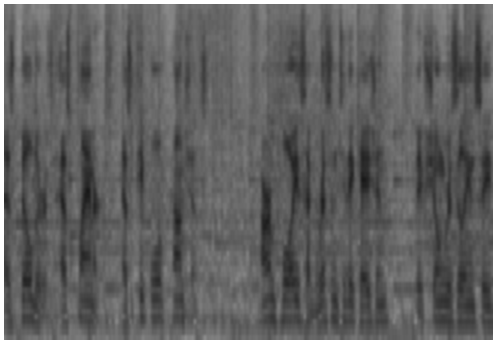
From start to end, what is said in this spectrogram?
as builders, as planners, as people of conscience. Our employees have risen to the occasion, they've shown resiliency,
